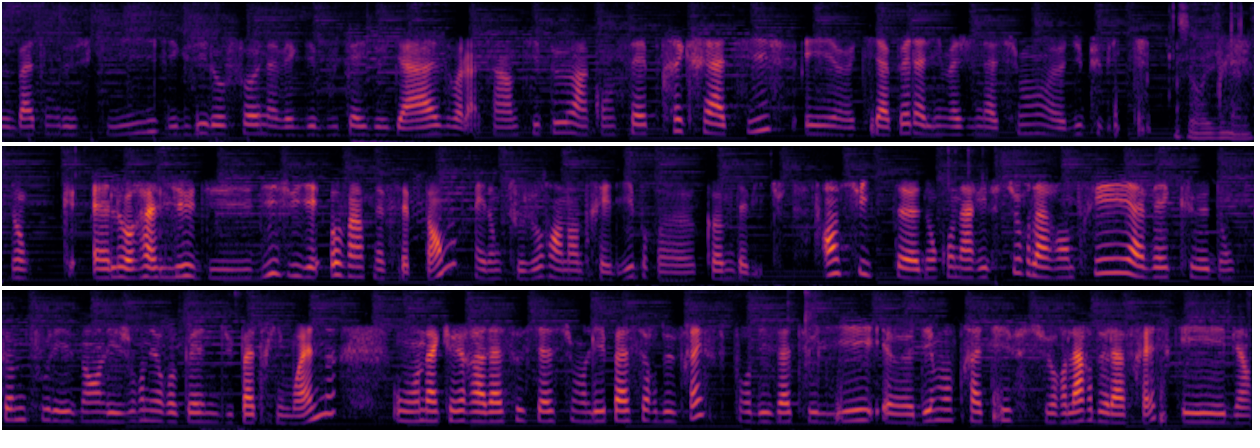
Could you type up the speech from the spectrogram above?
de bâtons de ski, des xylophones avec des bouteilles de gaz. Voilà, c'est un petit peu un concept très créatif et euh, qui appelle à l'imagination euh, du public. C'est original. Donc elle aura lieu du 10 juillet au 29 septembre et donc toujours en entrée libre comme d'habitude. Ensuite, euh, donc on arrive sur la rentrée avec euh, donc comme tous les ans les Journées européennes du patrimoine où on accueillera l'association Les Passeurs de Fresques pour des ateliers euh, démonstratifs sur l'art de la fresque et bien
